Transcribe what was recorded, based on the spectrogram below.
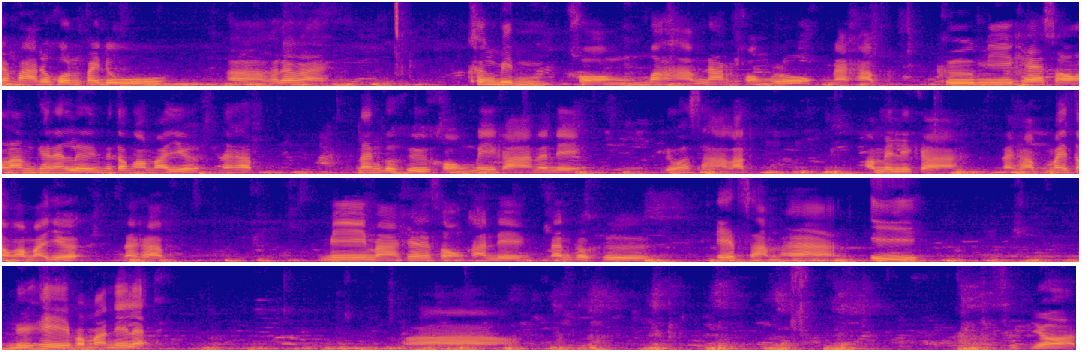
จะพาทุกคนไปดูเอ่อเขาเรียกว่าไงเครื่องบินของมหาอำนาจของโลกนะครับ คือมีแค่สองลำแค่นั้นเลยไม่ต้องเอามาเยอะนะครับ นั่นก็คือของอเมริกานั่นเอง หรือว่าสหรัฐอเมริกานะครับ ไม่ต้องเอามาเยอะนะครับ มีมาแค่สองคันเอง นั่นก็คือ F35E หรือ A ประมาณนี้แหละ ว้าว สุดยอด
